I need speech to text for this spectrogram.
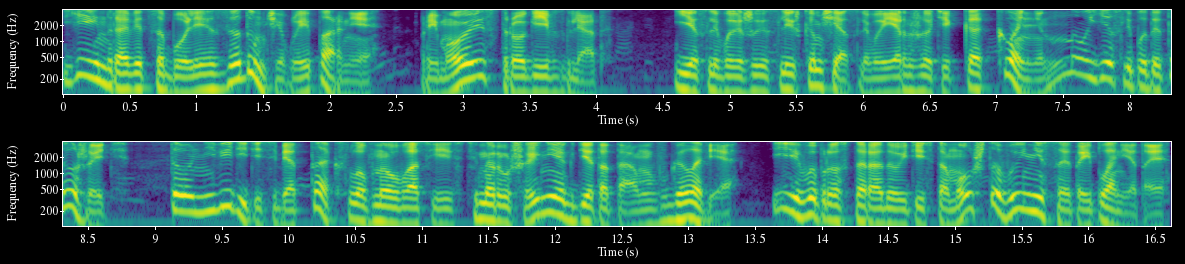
ей нравятся более задумчивые парни. Прямой строгий взгляд. Если вы же слишком счастливы и ржете как конь, ну если подытожить, то не видите себя так, словно у вас есть нарушение где-то там в голове. И вы просто радуетесь тому, что вы не с этой планеты.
